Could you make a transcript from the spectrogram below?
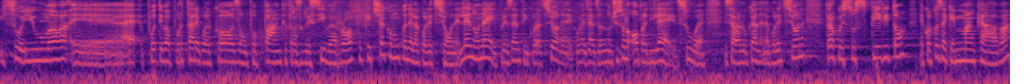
il suo humor eh, poteva portare qualcosa un po' punk, trasgressivo e rock che c'è comunque nella collezione. Lei non è presente in collezione, come senso non ci sono opere di lei, sue, di Sara Luca nella collezione, però questo spirito è qualcosa che mancava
